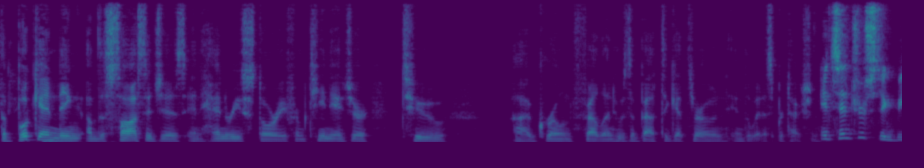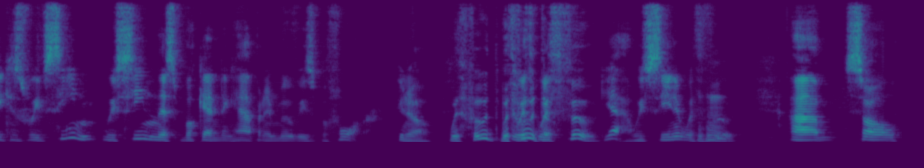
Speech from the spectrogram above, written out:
the bookending of the sausages in Henry's story from teenager to uh, grown felon who's about to get thrown into witness protection? It's interesting because we've seen we've seen this bookending happen in movies before. You know, with food, with with food, with food. Yeah, we've seen it with Mhm. food. Um, so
